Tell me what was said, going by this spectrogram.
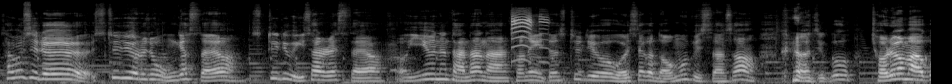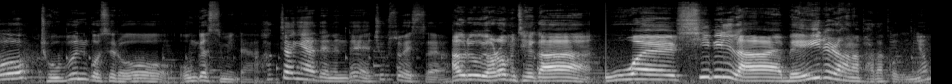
사무실을 스튜디오로 좀 옮겼어요. 스튜디오 이사를 했어요. 어, 이유는 단 하나. 전에 있던 스튜디오 월세가 너무 비싸서 그래가지고 저렴하고 좁은 곳으로 옮겼습니다. 확장해야 되는데 축소했어요. 아, 그리고 여러분 제가 5월 10일 날 메일을 하나 받았거든요.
